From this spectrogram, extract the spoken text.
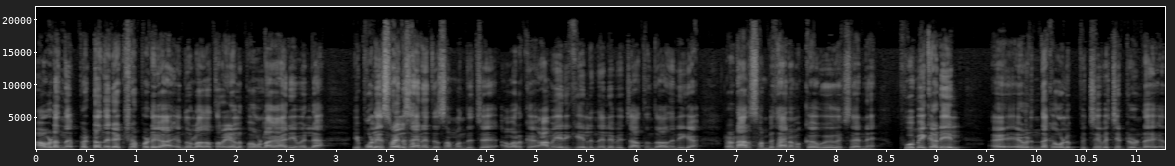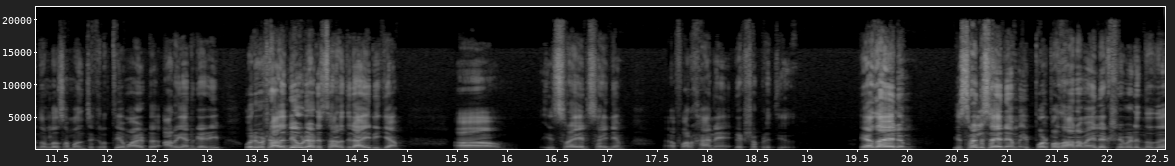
അവിടെ നിന്ന് പെട്ടെന്ന് രക്ഷപ്പെടുക എന്നുള്ളത് അത്ര എളുപ്പമുള്ള കാര്യമല്ല. ഇപ്പോൾ ഇസ്രായേൽ സൈന്യത്തെ സംബന്ധിച്ച് അവർക്ക് അമേരിക്കയിൽ നിന്ന് ലഭിച്ച അത്യന്താധുനിക റഡാർ സംവിധാനമൊക്കെ ഉപയോഗിച്ച് തന്നെ ഭൂമിക്കടിയിൽ എന്തൊക്കെ ഒളിപ്പിച്ച് വെച്ചിട്ടുണ്ട് എന്നുള്ളത് സംബന്ധിച്ച് കൃത്യമായിട്ട് അറിയാൻ കഴിയും. ഒരുപക്ഷെ അതിന്റെ കൂടി അടിസ്ഥാനത്തിലായിരിക്കാം ഇസ്രായേൽ സൈന്യം ഫർഹാനെ രക്ഷപ്പെടുത്തിയത്. ഏതായാലും ഇസ്രായേൽ സൈന്യം ഇപ്പോൾ പ്രധാനമായും ലക്ഷ്യമിടുന്നത്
